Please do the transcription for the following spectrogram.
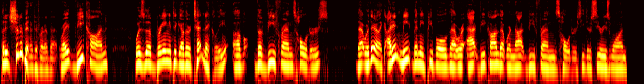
but it should have been a different event, right? VeeCon was the bringing together technically of the VeeFriends holders that were there. Like I didn't meet many people that were at VeeCon that were not VeeFriends holders, either Series One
